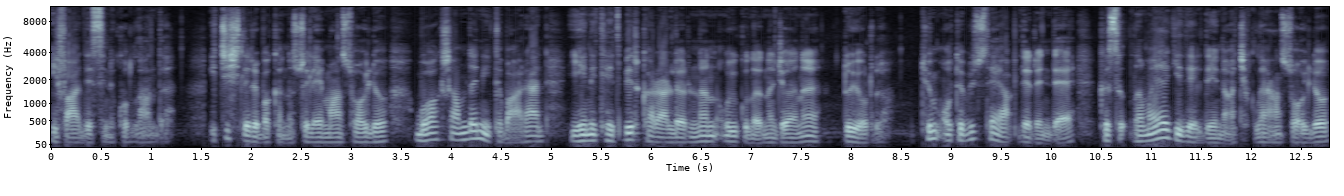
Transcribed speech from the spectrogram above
ifadesini kullandı. İçişleri Bakanı Süleyman Soylu bu akşamdan itibaren yeni tedbir kararlarının uygulanacağını duyurdu tüm otobüs seyahatlerinde kısıtlamaya gidildiğini açıklayan Soylu,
